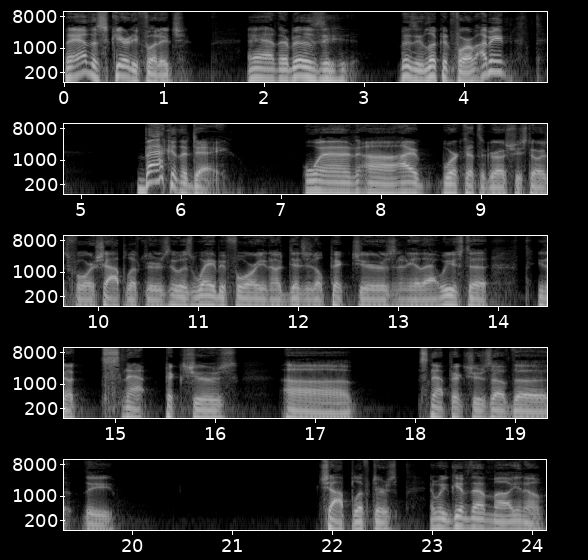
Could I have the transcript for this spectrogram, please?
they have the security footage, and they're busy busy looking for him. I mean, back in the day when uh, I worked at the grocery stores for shoplifters, it was way before you know digital pictures and any of that. We used to, you know, snap pictures, uh, snap pictures of the the shoplifters and we'd give them, uh, you know,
